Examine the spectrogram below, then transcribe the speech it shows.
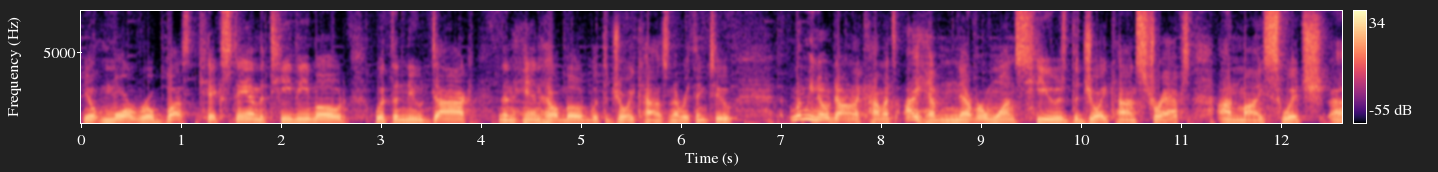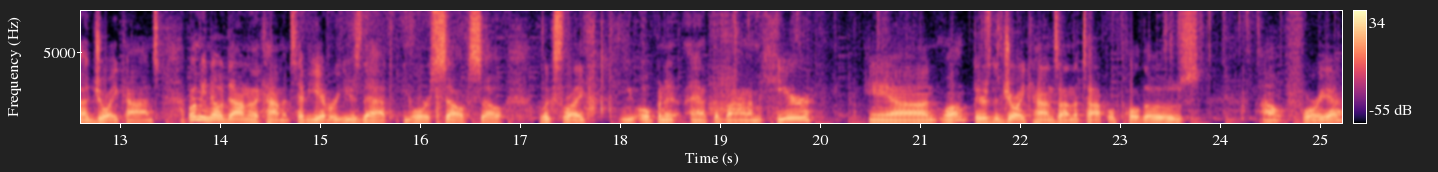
you know, more robust kickstand, the TV mode with the new dock, and then handheld mode with the Joy-Cons and everything too let me know down in the comments. I have never once used the Joy-Con straps on my Switch uh, Joy-Cons. Let me know down in the comments. Have you ever used that yourself? So looks like you open it at the bottom here. And well, there's the Joy-Cons on the top. We'll pull those out for you.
